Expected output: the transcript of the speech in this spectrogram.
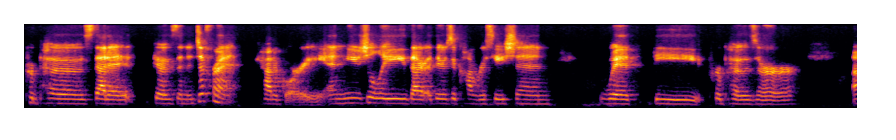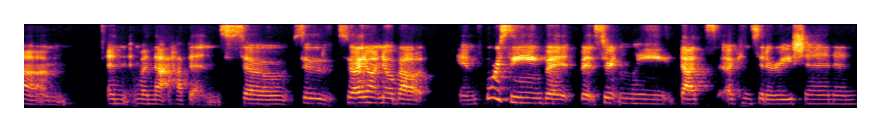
propose that it goes in a different category, and usually there, there's a conversation with the proposer um, and when that happens. So so so I don't know about enforcing, but but certainly that's a consideration and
